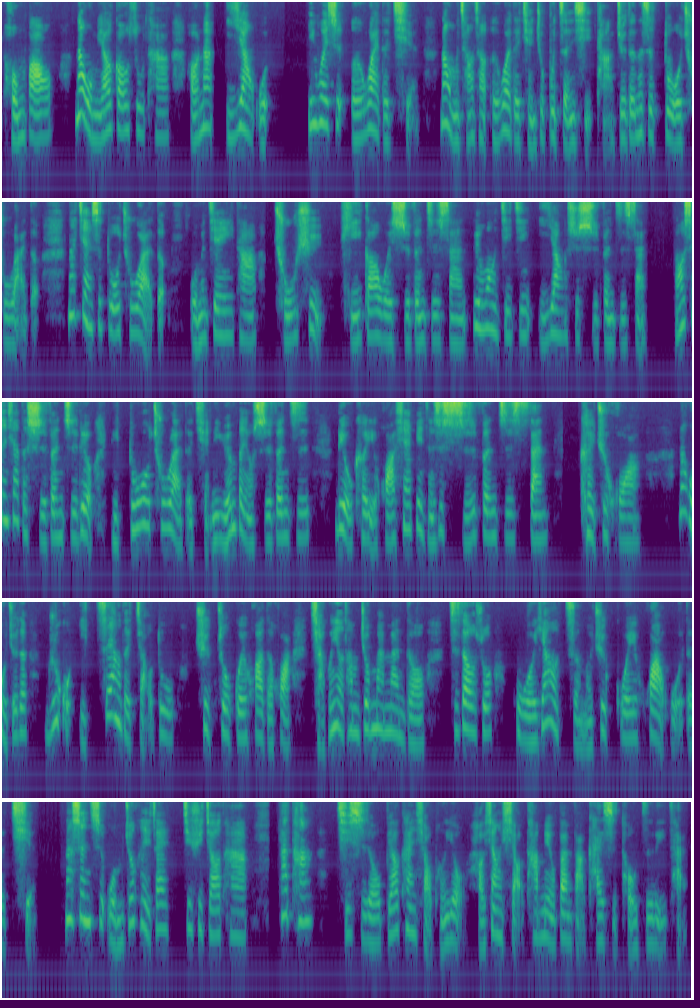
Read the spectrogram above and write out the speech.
红包，那我们要告诉他，好，那一样我。因为是额外的钱，那我们常常额外的钱就不珍惜它，觉得那是多出来的。那既然是多出来的，我们建议他储蓄提高为十分之三，愿望基金一样是十分之三，然后剩下的十分之六，你多出来的钱，你原本有十分之六可以花，现在变成是十分之三可以去花。那我觉得，如果以这样的角度去做规划的话，小朋友他们就慢慢的哦，知道说。我要怎么去规划我的钱？那甚至我们就可以再继续教他。那他其实哦，不要看小朋友好像小，他没有办法开始投资理财。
